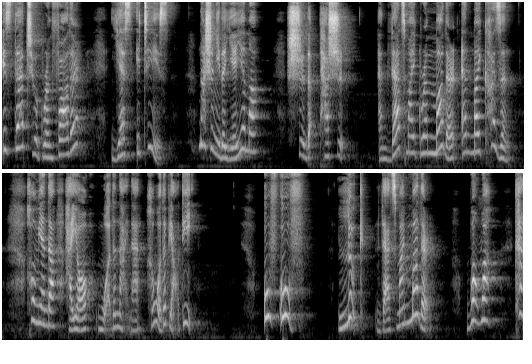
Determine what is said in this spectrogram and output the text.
Is that your grandfather? Yes, it is. 那是你的爷爷吗？是的，他是。 And that's my grandmother and my cousin。后面的还有我的奶奶和我的表弟。Oof oof! Look, that's my mother. 汪汪，看，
